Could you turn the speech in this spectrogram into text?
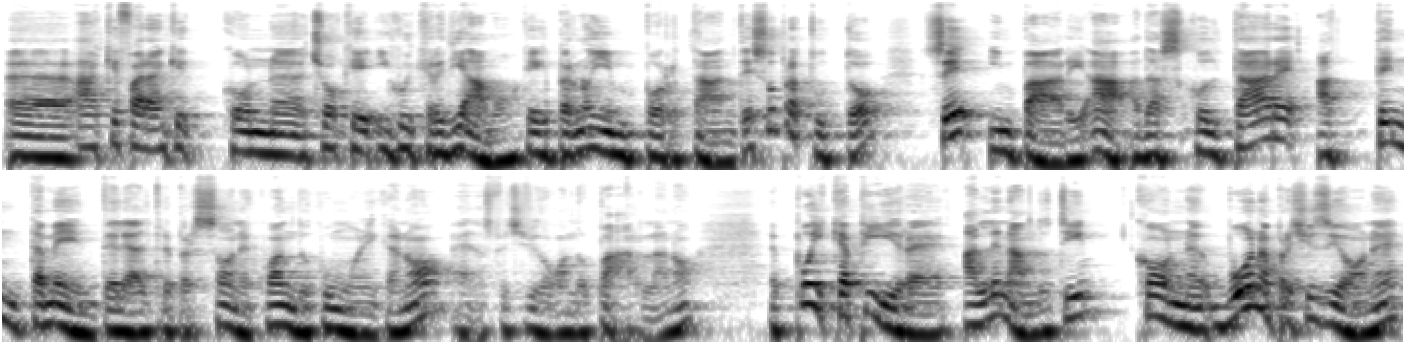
eh, ha a che fare anche con ciò che, in cui crediamo, che per noi è importante e soprattutto se impari a, ad ascoltare attentamente le altre persone quando comunicano, eh, nello specifico quando parlano, eh, puoi capire allenandoti con buona precisione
